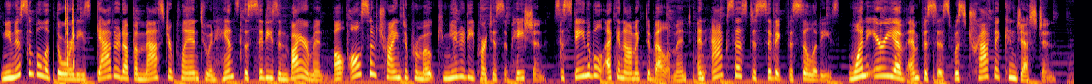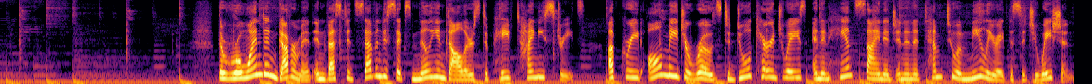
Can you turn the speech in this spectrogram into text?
municipal authorities gathered up a master plan to enhance the city's environment while also trying to promote community participation, sustainable economic development, and access to civic facilities. One area of emphasis was traffic congestion. The Rwandan government invested $76 million to pave tiny streets, upgrade all major roads to dual carriageways, and enhance signage in an attempt to ameliorate the situation.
